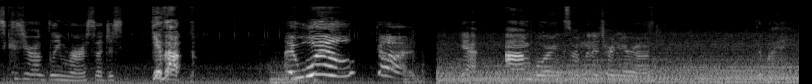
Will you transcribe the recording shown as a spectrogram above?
It's because you're ugly, Marissa. Just give up. I will. God. Yeah, I'm boring, so I'm gonna turn you around. Goodbye.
